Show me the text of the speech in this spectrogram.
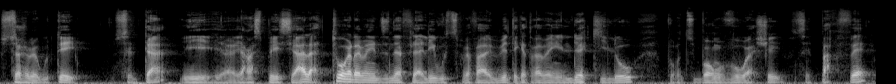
si tu jamais goûté, c'est le temps. Il est en spécial à 3,99 la livre ou si tu préfères 8,80 le kilo pour du bon veau haché. C'est parfait.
